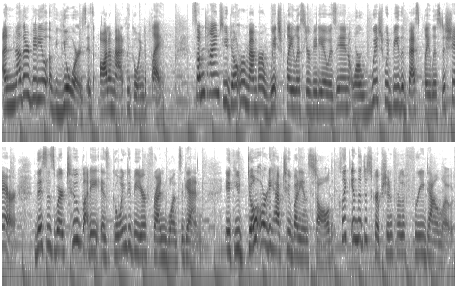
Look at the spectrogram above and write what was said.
another video of yours is automatically going to play. Sometimes you don't remember which playlist your video is in or which would be the best playlist to share. This is where TubeBuddy is going to be your friend once again. If you don't already have TubeBuddy installed, click in the description for the free download.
